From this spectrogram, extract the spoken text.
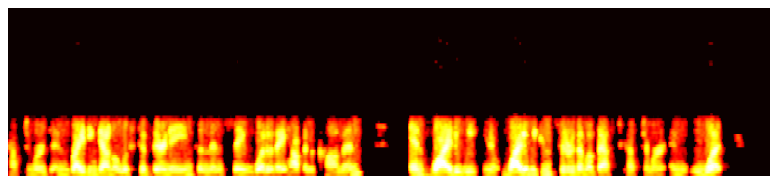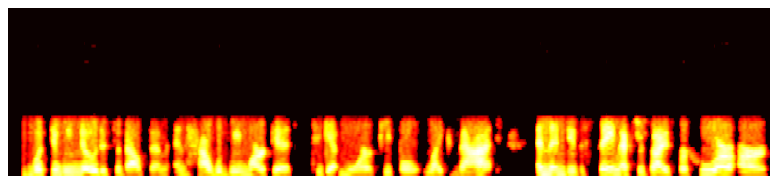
customers and writing down a list of their names and then saying what do they have in common and why do we you know why do we consider them a best customer and what what do we notice about them and how would we market to get more people like that and then do the same exercise for who are our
